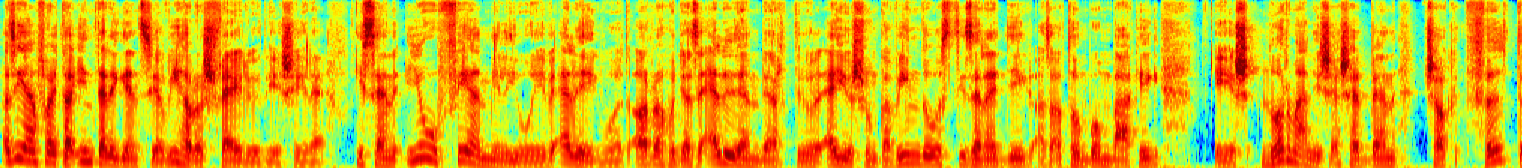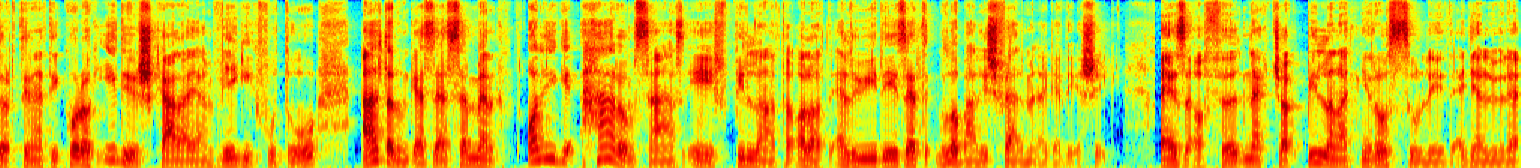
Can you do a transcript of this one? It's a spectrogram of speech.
az ilyenfajta intelligencia viharos fejlődésére, hiszen jó félmillió év elég volt arra, hogy az előembertől eljussunk a Windows 11-ig, az atombombákig, és normális esetben csak földtörténeti korok időskáláján végigfutó, általunk ezzel szemben alig 300 év pillanata alatt előidézett globális felmelegedésig. Ez a Földnek csak pillanatnyi rosszul lét egyelőre,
